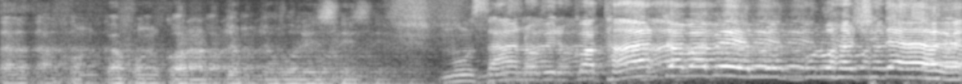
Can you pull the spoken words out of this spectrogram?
তার দাফন কাফন করার জন্য বলেছে। মুসা নবীর কথার জবাবে লোকগুলো হাসি দেয়।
